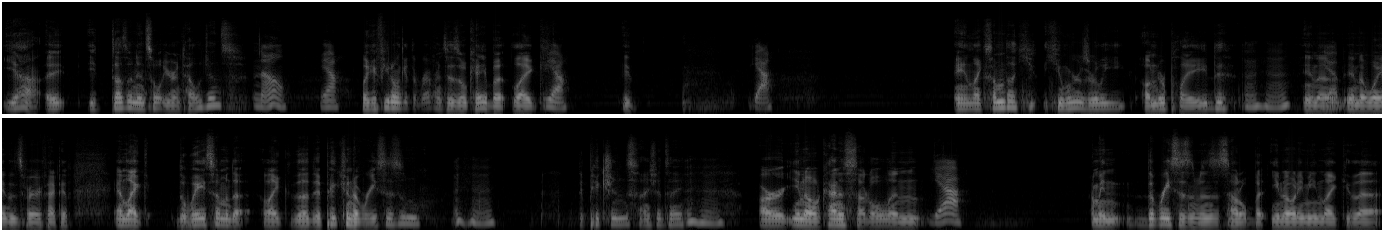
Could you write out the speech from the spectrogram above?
yeah, it it doesn't insult your intelligence. No. Yeah. Like if you don't get the references, okay, but like Yeah. it Yeah. And like some of the hu- humor is really underplayed Mhm. in a Yep. in a way that's very effective, and like the way some of the like the depiction of racism Mhm. depictions, I should say, Mhm. are you know kind of subtle and Yeah. I mean the racism isn't subtle, but you know what I mean, like the.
